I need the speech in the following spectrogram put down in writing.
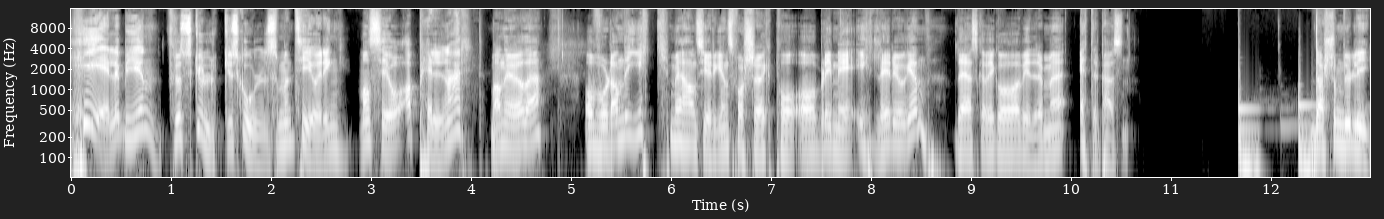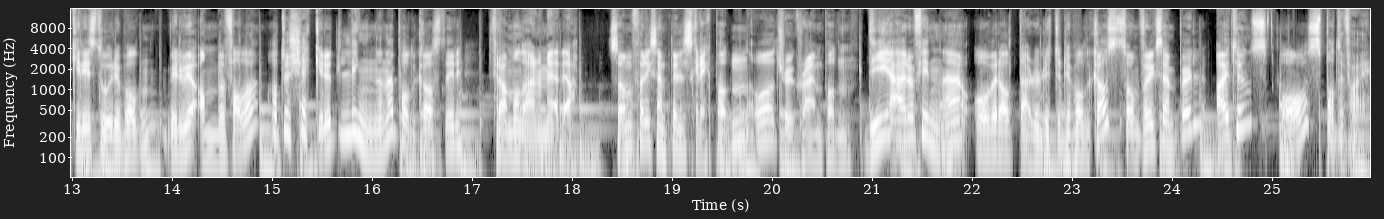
hele byen for å skulke skolen som en tiåring. Man ser jo appellen her. Man gjør jo det. Og hvordan det gikk med Hans Jørgens forsøk på å bli med i Hitlerjugend, det skal vi gå videre med etter pausen. Dersom du liker Historiepodden, vil vi anbefale at du sjekker ut lignende podkaster fra moderne media. Som for eksempel Skrekkpodden og True Crime-podden. De er å finne overalt der du lytter til podkast, som for eksempel iTunes og Spotify.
